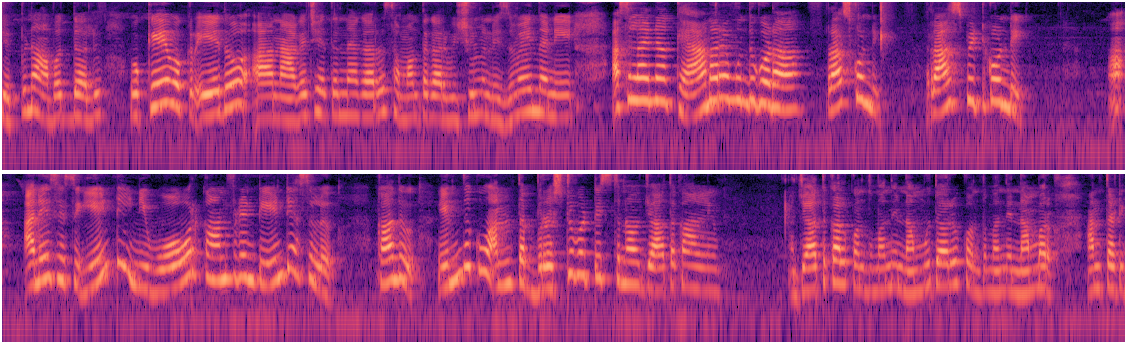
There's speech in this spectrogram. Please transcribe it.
చెప్పిన అబద్ధాలు. ఒకే ఒక ఏదో ఆ నాగచైతన్య గారు సమంత గారి విషయంలో నిజమైందని. అసలు ఆయన కెమెరా ముందు కూడా రాసుకోండి రాసి పెట్టుకోండి అనేసేసి. ఏంటి నీ ఓవర్ కాన్ఫిడెంట్ ఏంటి అసలు? కాదు ఎందుకు అంత భ్రష్టు పట్టిస్తున్నావు జాతకాలని? జాతకాలు కొంతమంది నమ్ముతారు కొంతమంది నమ్మరు. అంతటి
